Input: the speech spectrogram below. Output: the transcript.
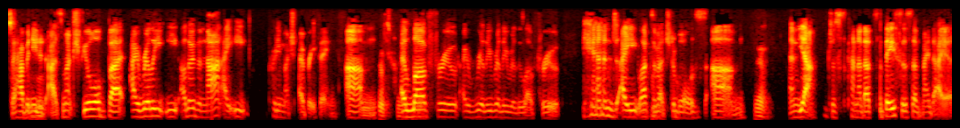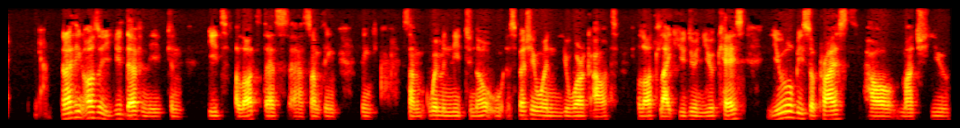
so i haven't mm-hmm. needed as much fuel but i really eat other than that i eat pretty much everything. Um i love fruit. I really really really love fruit. And i eat lots mm-hmm. of vegetables. Um yeah. and yeah just kind of that's the basis of my diet. Yeah. And i think also you definitely can eat a lot. That's uh, something i think some women need to know, especially when you work out a lot like you do in your case, you will be surprised how much you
